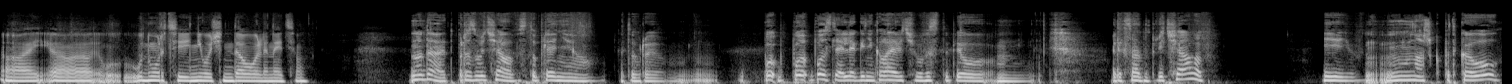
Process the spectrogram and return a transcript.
Удмуртии не очень доволен этим. Ну да, это прозвучало выступление, которое после Олега Николаевича выступил Александр Причалов, и немножко подколол.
